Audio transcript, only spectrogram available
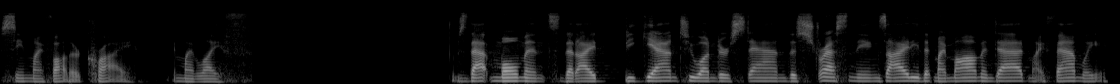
seen my father cry in my life. It was that moment that I began to understand the stress and the anxiety that my mom and dad, my family,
